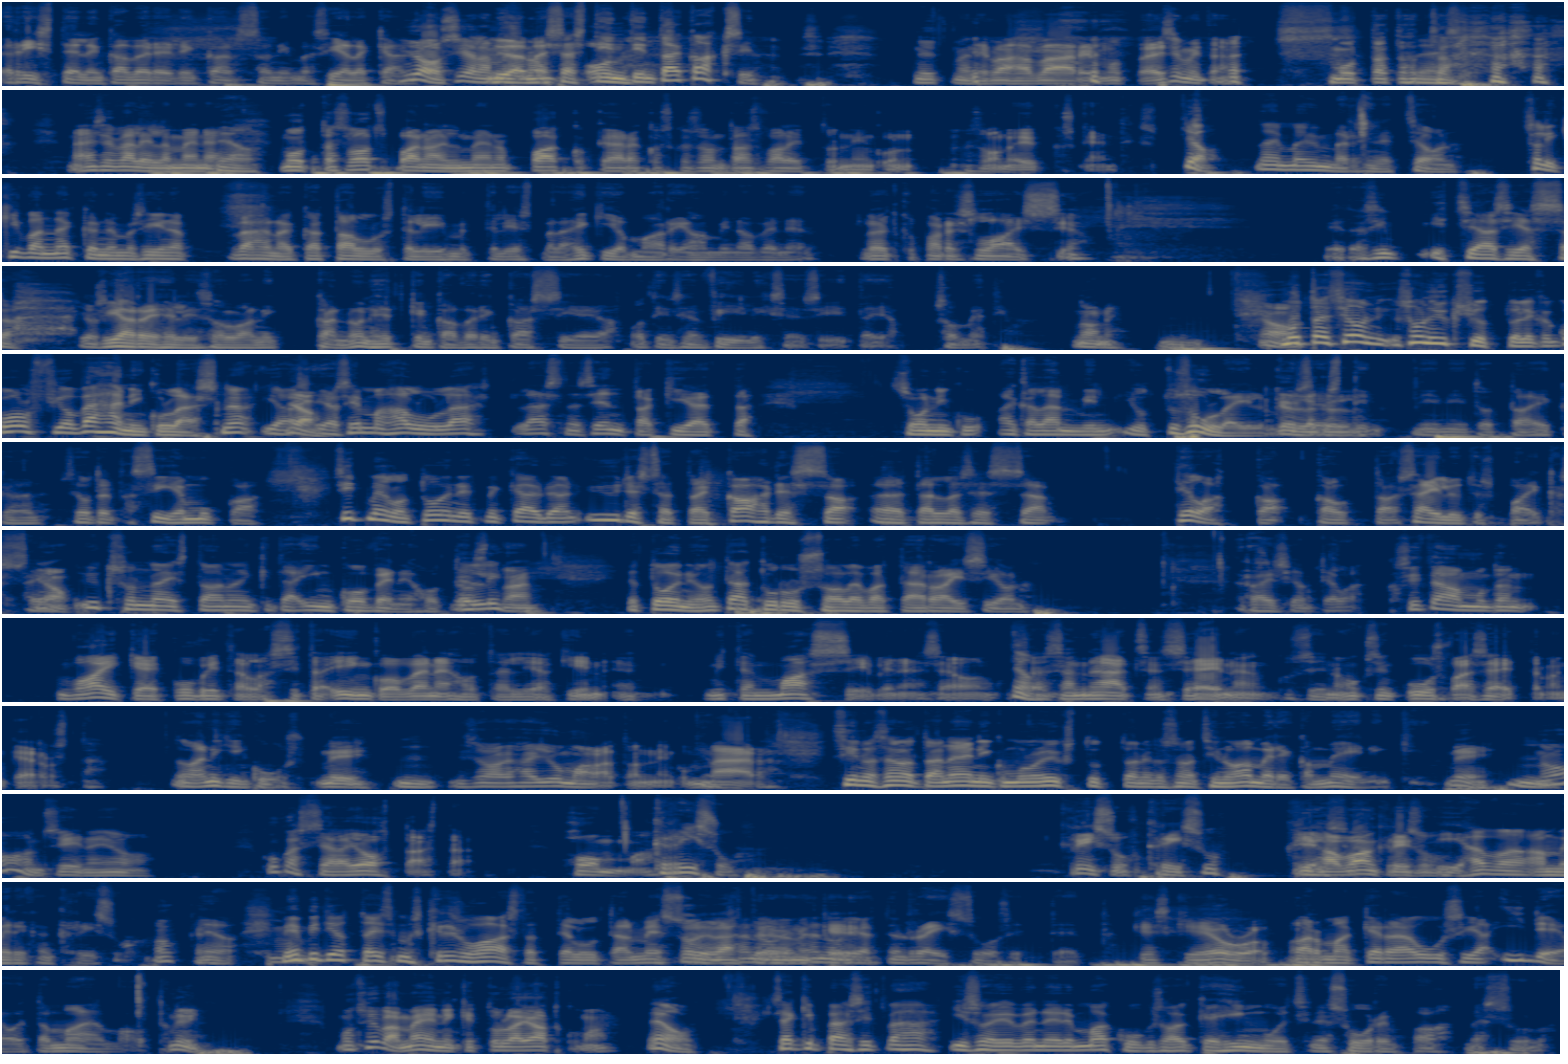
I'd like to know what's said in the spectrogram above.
risteilen kavereiden kanssa, niin mä siellä käyn Joo, siellä lyömässä on, stintin on... tai kaksi. Nyt meni vähän väärin, mutta ei se mitään. mutta tota, näin se välillä menee. Joo. Mutta Slotspanelilla meidän on pakko käydä, koska se on taas valittu niin kuin Suomen ykköskentiksi. Joo, näin mä ymmärsin, että se on. Se oli kivan näköinen, mä siinä vähän aikaa tallustelin, ihmettelin, ja sitten mä lähdinkin jo Maariahamina veneellä. Löytkö pari slaissia? Vetäisin itse asiassa, jos Jare Helisolla, niin kannoin hetken kaverin kassia ja otin sen fiiliksen siitä ja sometin. No niin. Mm. Mutta se on, se on yksi juttu, eli golfi on vähän niin kuin läsnä, ja, ja sen mä haluan läsnä sen takia, että se on niin kuin aika lämmin juttu sulle ilmeisesti. Kyllä, kyllä. Niin, niin tota, eiköhän se oteta siihen mukaan. Sitten meillä on toinen, että me käydään yhdessä tai kahdessa äh, tällaisessa telakka kautta säilytyspaikassa. Ja yksi on näistä on ainakin tämä Inko Venehotelli. Ja toinen on tämä Turussa oleva tämä Raision, Raision telakka. Sitä on muuten vaikea kuvitella sitä Inko Venehotelliakin, että miten massiivinen se on. Kun sä näet sen seinän, kun siinä onko siinä kuusi vai seitsemän kerrosta. No ainakin kuusi. Niin, mm. niin se on ihan jumalaton niin kuin määrä. Siinä sanotaan näin, niin kuin mulla on yksi tuttu, niin kuin sanoo, että siinä on Amerikan meininki. Niin, mm. no on siinä joo. Kuka siellä johtaa sitä hommaa? Krisu. Krisu? Krisu. Krisu. Ihan vaan Krisu? Ihan vaan Amerikan Krisu. Okay. Joo. Mm. Meidän piti ottaa esimerkiksi Krisu haastatteluun täällä messuun. Hän, hän, oli, hän oli lähtenyt reissuun sitten. Että Keski-Eurooppaan. Varmaan kerää uusia ideoita maailmalta. Niin. Mutta hyvä meininki tulee jatkumaan. Joo. Säkin pääsit vähän isojen veneiden makuun, kun sä oikein hinguit sinne suurimpaan messuilla.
